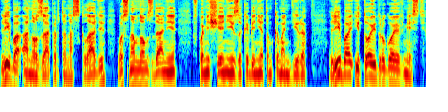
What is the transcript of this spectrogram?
либо оно заперто на складе в основном здании, в помещении за кабинетом командира, либо и то, и другое вместе.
